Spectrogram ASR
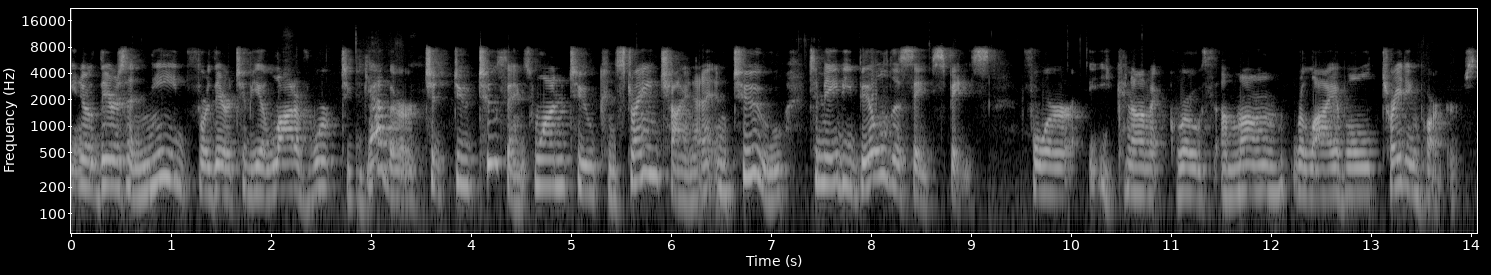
you know there's a need for there to be a lot of work together to do two things. One to constrain china and two to maybe build a safe space for economic growth among reliable trading partners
